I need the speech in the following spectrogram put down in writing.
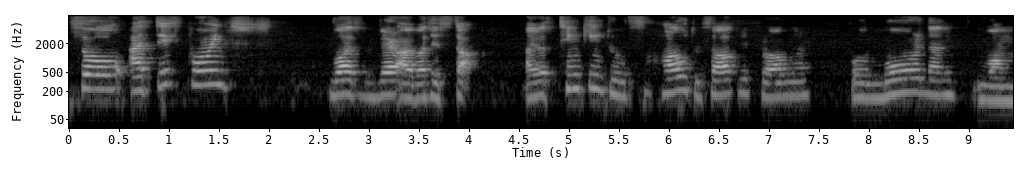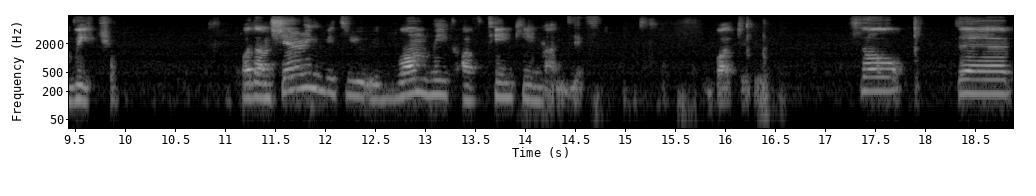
So at this point was where I was stuck I was thinking to how to solve this problem for more than one week. What I'm sharing with you is one week of thinking on this. What to do. So the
